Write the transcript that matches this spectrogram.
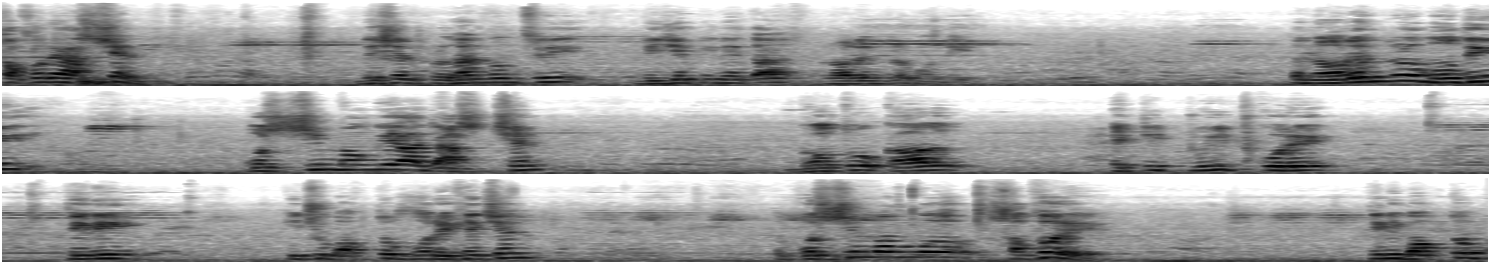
সফরে আসছেন দেশের প্রধানমন্ত্রী, বিজেপি নেতা নরেন্দ্র মোদী। নরেন্দ্র মোদী পশ্চিমবঙ্গে আজ আসছেন। গতকাল একটি টুইট করে তিনি কিছু বক্তব্য রেখেছেন। তো পশ্চিমবঙ্গ সফরে তিনি বক্তব্য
